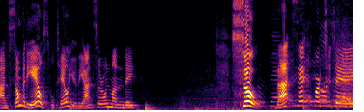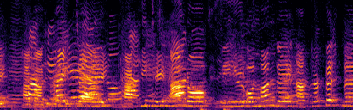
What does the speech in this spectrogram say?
and somebody else will tell you the answer on Monday. So that's it for today. Have a great day. Kakite ano. See you on Monday after fitness.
